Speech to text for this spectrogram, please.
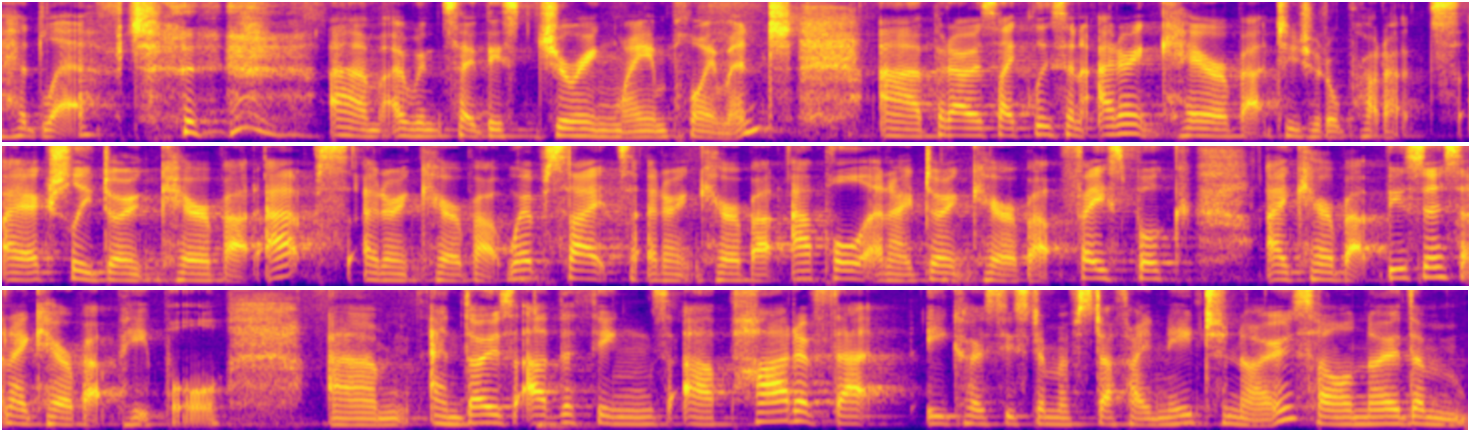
had left, um, I wouldn't say this during my employment, uh, but I was like, listen, I don't care about digital products. I actually don't care about apps. I don't care about websites. I don't care about Apple and I don't care about Facebook. I care about business and I care about people. Um, and those other things are part of that ecosystem of stuff I need to know. So I'll know them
